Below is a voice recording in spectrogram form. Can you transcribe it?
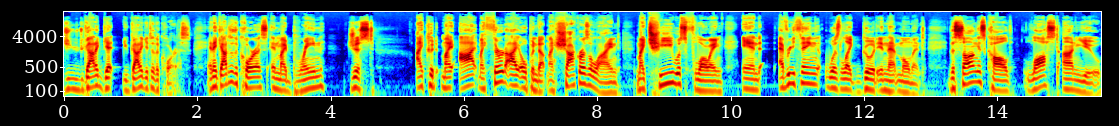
you gotta get, you gotta get to the chorus. And it got to the chorus, and my brain just. I could my eye my third eye opened up, my chakras aligned, my chi was flowing, and everything was like good in that moment. The song is called Lost on You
